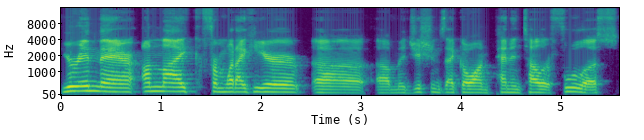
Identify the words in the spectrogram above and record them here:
you're in there. Unlike from what I hear, uh, uh, magicians that go on Penn and Teller fool us.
